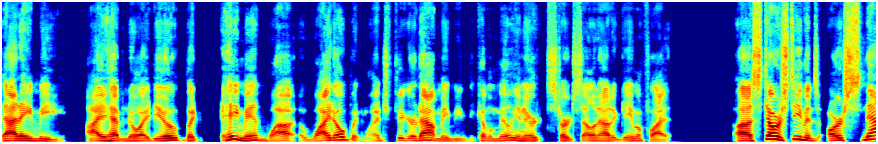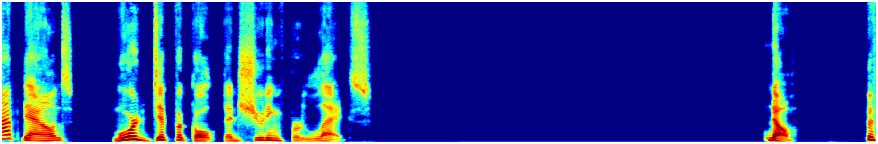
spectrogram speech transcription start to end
That ain't me. I have no idea. But hey, man, wide, wide open. Why don't you figure it out? Maybe become a millionaire, start selling out at Gamify it. Uh, Stellar Stevens, are snap downs more difficult than shooting for legs? No.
